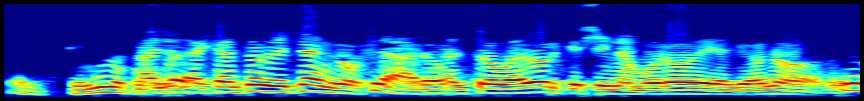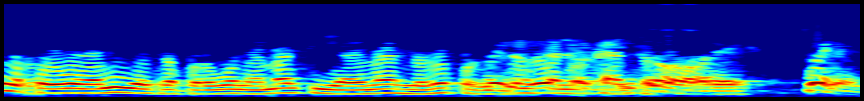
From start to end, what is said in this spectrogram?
este, uno por, Al, buen, al cantor de tango, Claro. al trovador que se enamoró de Leonor. uno por buen amigo, otro por buen amante y además los dos porque Bueno, gustan los cantores. cantores. Bueno, en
